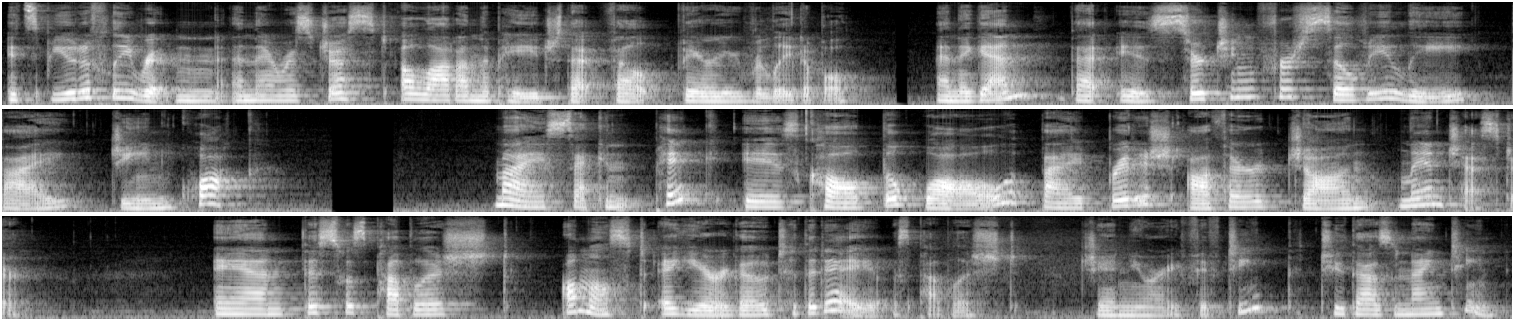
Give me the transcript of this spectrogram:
It's beautifully written, and there was just a lot on the page that felt very relatable. And again, that is Searching for Sylvie Lee by Jean Kwok. My second pick is called The Wall by British author John Lanchester. And this was published almost a year ago to the day it was published, January 15th, 2019.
